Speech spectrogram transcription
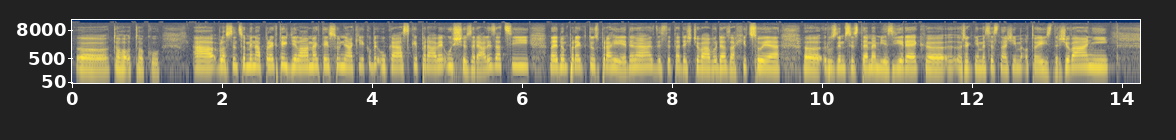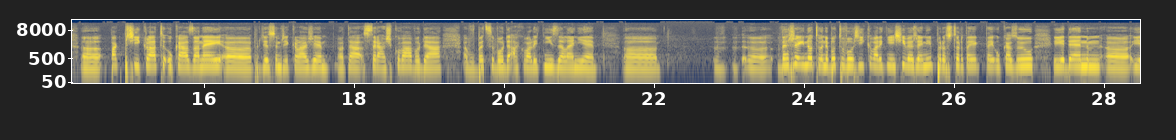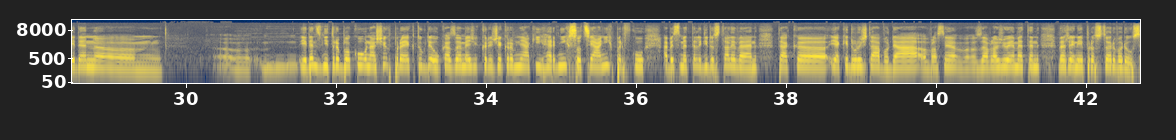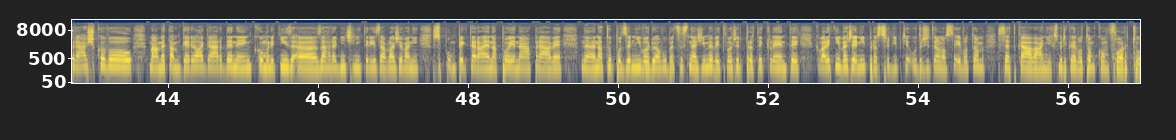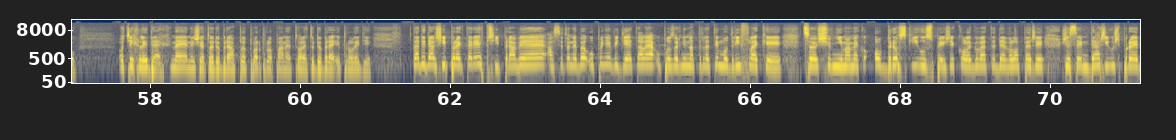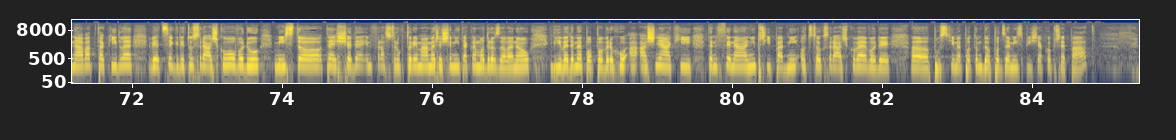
toho otoku. A vlastně, co my na projektech děláme, které jsou nějaké jakoby, ukázky právě už z realizací. Na jednom projektu z Prahy 11, kde se ta dešťová voda zachycuje uh, různým systémem jezírek, uh, řekněme se snažíme o to její zdržování. Uh, pak příklad ukázaný, protože jsem říkala, že ta srážková voda a vůbec voda a kvalitní zeleň je veřejno, nebo tvoří kvalitnější veřejný prostor. Tady, tady ukazuju jeden, jeden Eh, jeden z vnitrobloků našich projektů, kde ukazujeme, že, kromě nějakých herních sociálních prvků, aby jsme ty lidi dostali ven, tak eh, jak je důležitá voda, vlastně zavlažujeme ten veřejný prostor vodou srážkovou, máme tam guerrilla gardening, komunitní eh, zahradničení, který je zavlažovaný z pumpy, která je napojená právě na, tu podzemní vodu a vůbec se snažíme vytvořit pro ty klienty kvalitní veřejný prostředí, protože udržitelnost i o tom setkávání, jak jsme říkali, o tom komfortu o těch lidech. Nejen, že je to dobrá pro, pro, pro planetu, ale je to dobré i pro lidi. Tady další projekt, který je v přípravě, asi to nebude úplně vidět, ale já upozorním na tyhle ty modré fleky, což vnímám jako obrovský úspěch, že kolegové, ty developeři, že se jim daří už projednávat takovéhle věci, kdy tu srážkovou vodu místo té šedé infrastruktury máme řešený takhle modrozelenou, kdy vedeme po povrchu a až nějaký ten finální případný odtok srážkové vody uh, pustíme potom do podzemí spíš jako přepad.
